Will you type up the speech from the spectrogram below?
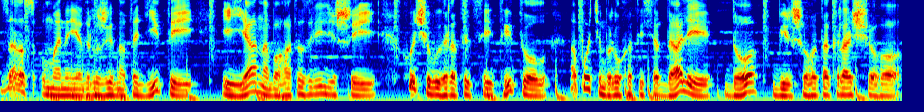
Зараз у мене є дружина та діти, і я набагато зріліший. Хочу виграти цей титул, а потім рухатися далі до більшого та кращого,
